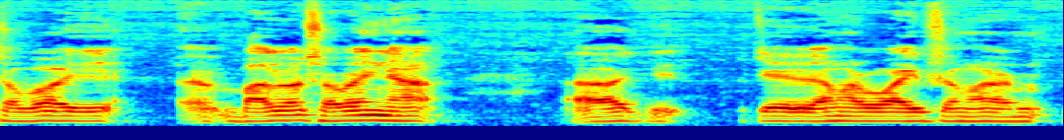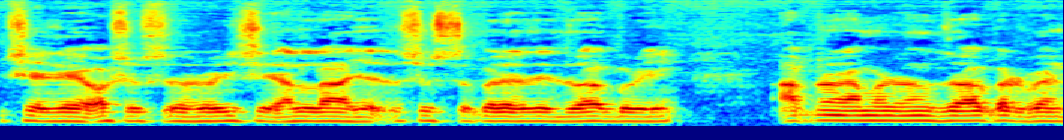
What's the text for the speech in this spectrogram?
সবাই আহ, ভালো সবাই না যে আমার ওয়াইফ আমার ছেলে অসুস্থ রয়েছে আল্লাহ সুস্থ করে দেয় দোয়া করি। আপনারা আমার জন্য দোয়া করবেন।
